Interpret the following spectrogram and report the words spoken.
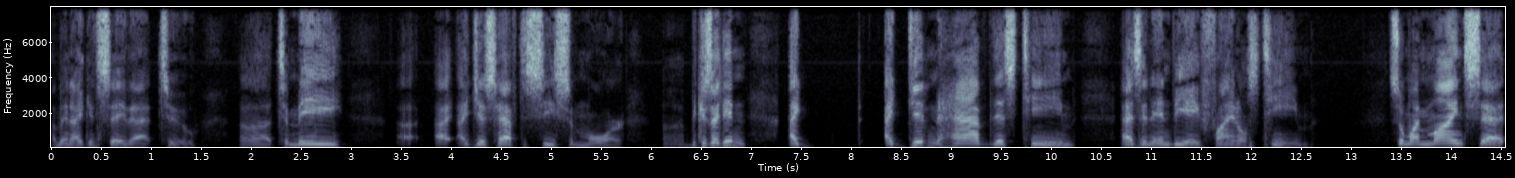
I mean, I can say that too. Uh, to me, I, I just have to see some more uh, because I didn't, I, I didn't have this team as an NBA Finals team, so my mindset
